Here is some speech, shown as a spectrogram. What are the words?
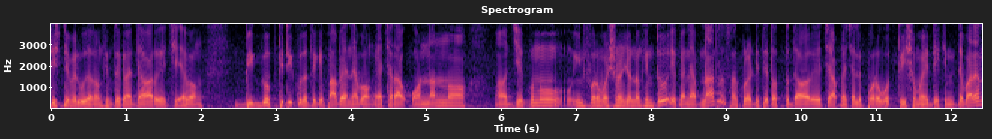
সিস্টেমের উদাহরণ কিন্তু এখানে দেওয়া রয়েছে এবং বিজ্ঞপ্তিটি কোথা থেকে পাবেন এবং এছাড়াও অন্যান্য যে কোনো ইনফরমেশনের জন্য কিন্তু এখানে আপনার সার্কুলারটিতে তথ্য দেওয়া রয়েছে। আপনি চাইলে পরবর্তী সময়ে দেখে নিতে পারেন।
